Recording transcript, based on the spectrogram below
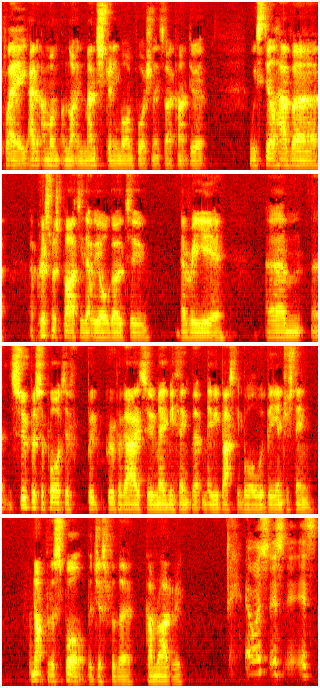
play. I, am not in Manchester anymore, unfortunately, so I can't do it. We still have a, a Christmas party that we all go to every year. Um, super supportive group of guys who made me think that maybe basketball would be interesting, not for the sport, but just for the camaraderie. It's, it's,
